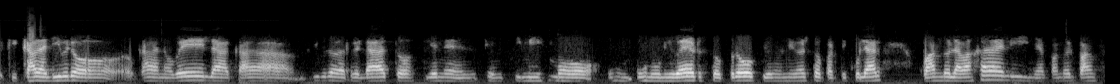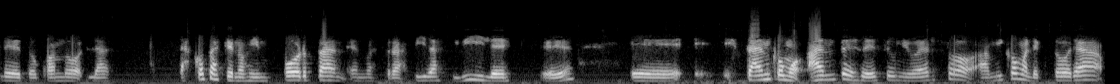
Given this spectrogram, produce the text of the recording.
que, cada libro, cada novela, cada libro de relatos tiene en sí mismo un, universo propio, un universo particular, cuando la bajada de línea, cuando el panfleto, cuando las, las cosas que nos importan en nuestras vidas civiles, ¿eh? Eh, están como antes de ese universo, a mí como lectora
